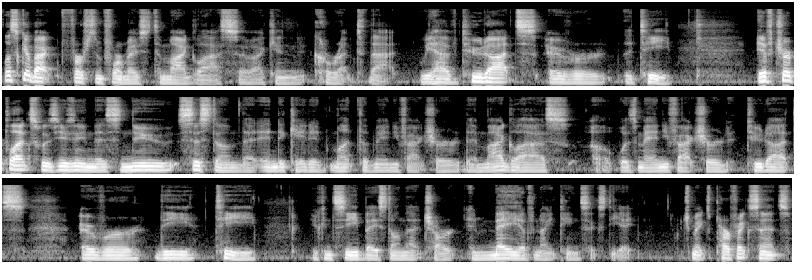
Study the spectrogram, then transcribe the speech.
let's go back first and foremost to my glass so I can correct that. we have two dots over the T. If Triplex was using this new system that indicated month of manufacture, then my glass uh, was manufactured two dots over the T. You can see based on that chart in May of 1968, which makes perfect sense.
